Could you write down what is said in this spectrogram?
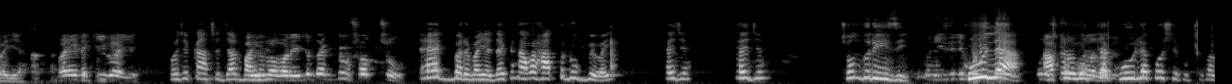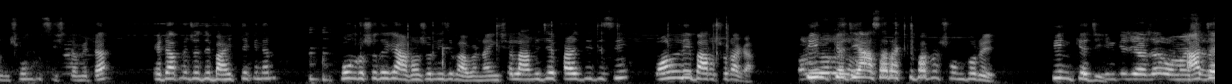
ভাইয়া। ওই যে কাঁচের যার বাইরে। একদম একবারে ভাইয়া দেখেন আমার হাত তো ডুববে ভাই। এই যে এই যে। সুন্দর ইজি মানে খুইলা আপনার মুখটা খুইলা পরিষ্কার করতে পারবেন সুন্দর সিস্টেম এটা। এটা আপনি যদি বাহির থেকে নেন পনেরোশো থেকে আঠারোশো নিচে পাবেন না। ইনশাল্লাহ আমি যে প্রাইস দিতেছি অনলি বারোশো টাকা। তিন কেজি আশা রাখতে পারবেন সুন্দরে। তিন কেজি। কেজি আর যে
